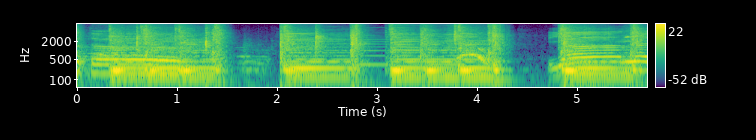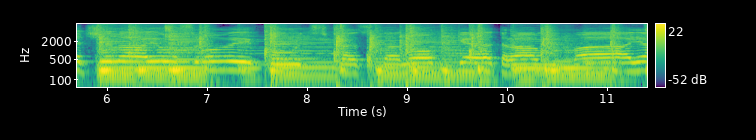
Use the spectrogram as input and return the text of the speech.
Транквилизатор. Я начинаю свой путь к остановке трамвая.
